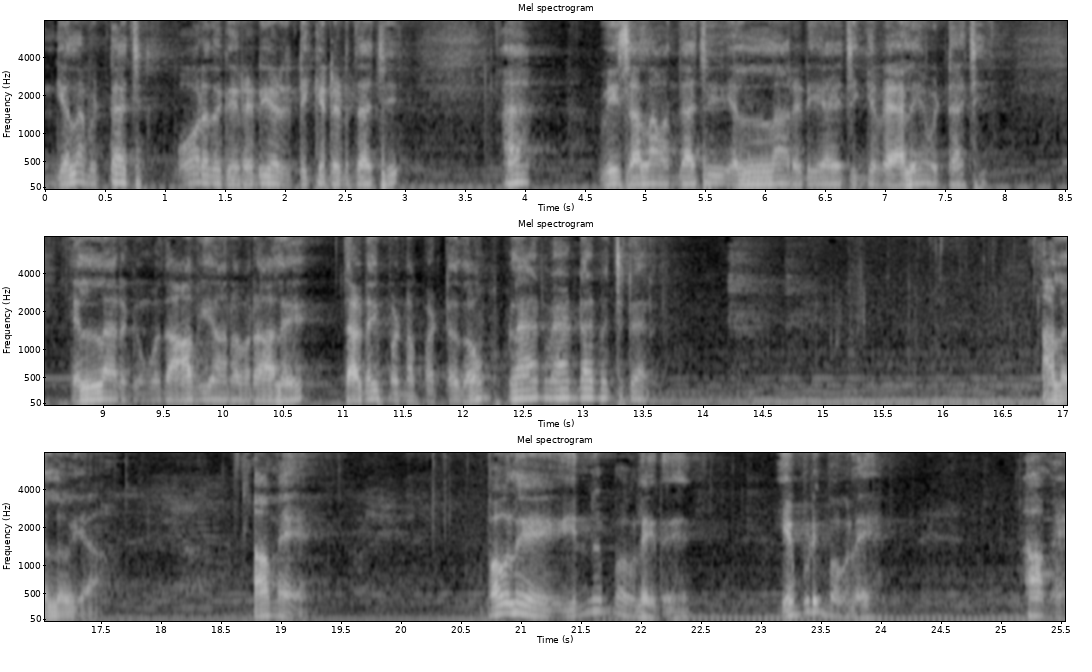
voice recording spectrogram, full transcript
இங்கெல்லாம் விட்டாச்சு. போகிறதுக்கு ரெடி டிக்கெட் எடுத்தாச்சு. ஆ? வீசாலாம் வந்தாச்சு. எல்லாம் ரெடி ஆயிடுச்சு. இங்கே வேலையும் விட்டாச்சு. எல்லாம் இருக்கும்போது ஆவியானவராலே தடை பண்ணப்பட்டதும் பிளான் வேண்டான்னு வச்சுட்டாரு. அலலூயா ஆமே பவுலே என்ன பவுலே இது? எப்படி பவுலே? ஆமே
